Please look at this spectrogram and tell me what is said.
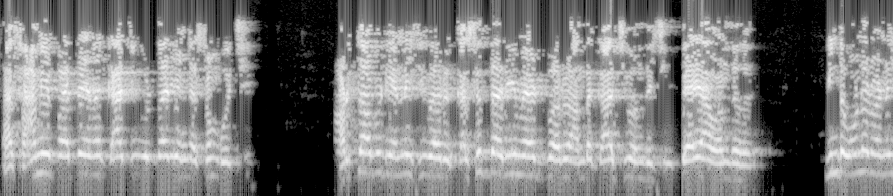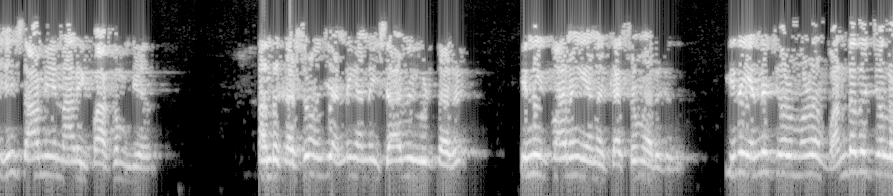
நான் சாமியை பார்த்து எனக்கு காட்சி கொடுத்தாரு என் கஷ்டம் போச்சு. அடுத்தாபடி என்ன செய்வாரு? கஷ்டத்தை அதிகமா எடுப்பாரு. அந்த காட்சி வந்துச்சு. பேயா வந்தது. இந்த உணர்வு என்ன செய்யும்? சாமியை நாளைக்கு பார்க்க முடியாது. அந்த கஷ்டம் வந்து அன்னைக்கு அன்னைக்கு சாமி கொடுத்தாரு. இன்னைக்கு பாருங்க எனக்கு கஷ்டமா இருக்குது. இதை என்ன சொல்ல முடியும்? வந்ததை சொல்ல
